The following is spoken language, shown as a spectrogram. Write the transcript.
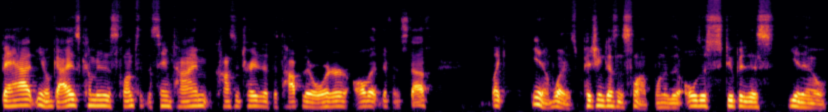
bad, you know, guys coming into slumps at the same time, concentrated at the top of their order, all that different stuff. Like, you know, what is pitching doesn't slump, one of the oldest, stupidest, you know,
